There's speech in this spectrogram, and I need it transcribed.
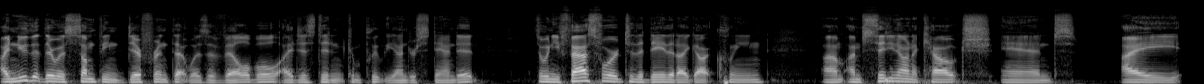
I knew that there was something different that was available. I just didn't completely understand it. So when you fast forward to the day that I got clean, um, I'm sitting on a couch and I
